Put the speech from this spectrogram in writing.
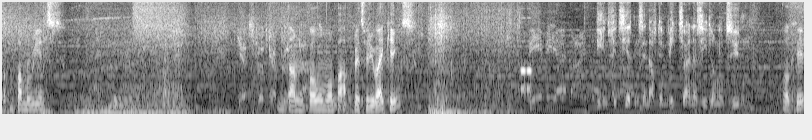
Noch ein paar Marines. Dann bauen wir mal ein paar Upgrades für die Vikings. Infizierten sind auf dem Weg zu einer Siedlung im Süden. Okay.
